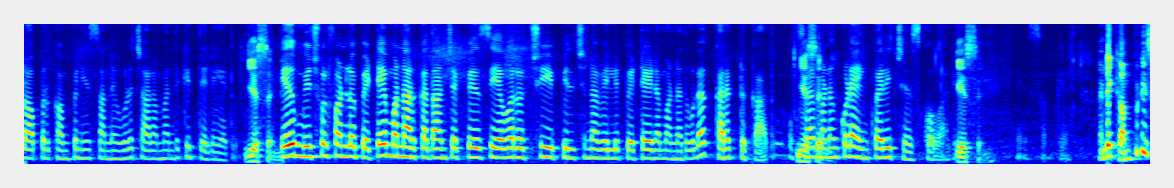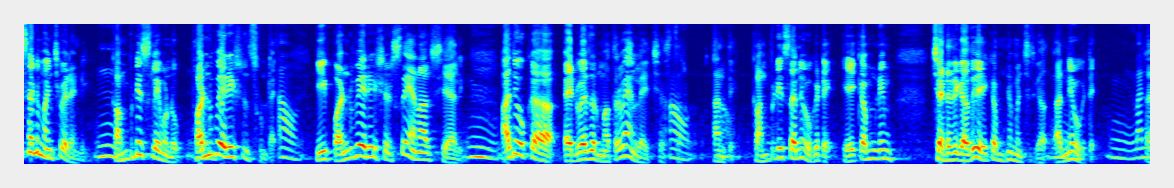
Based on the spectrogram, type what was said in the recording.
ప్రాపర్ కంపెనీస్ అనేవి కూడా చాలా మందికి తెలియదు. ఏదో మ్యూచువల్ ఫండ్లో పెట్టేయమన్నారు కదా అని చెప్పేసి ఎవరు వచ్చి పిలిచినా వెళ్ళి పెట్టేయడం అన్నది కూడా కరెక్ట్ కాదు. ఒకసారి. మనం కూడా ఎంక్వైరీ చేసుకోవాలి. Okay. అంటే కంపెనీస్ అని మంచివేనండి. కంపెనీస్ ఏముండవు ఫండ్ వేరియేషన్స్ ఉంటాయి. ఈ ఫండ్ వేరియేషన్స్ అనాలిస్ చేయాలి. అది ఒక అడ్వైజర్ మాత్రమే అనలైజ్ చేస్తారు. అవును, అంతే. కంపెనీస్ అన్ని ఒకటే. ఏ కంపెనీ చెడ్డది కాదు ఏ కంపెనీ మంచిది కాదు. అన్నీ ఒకటే. మనం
